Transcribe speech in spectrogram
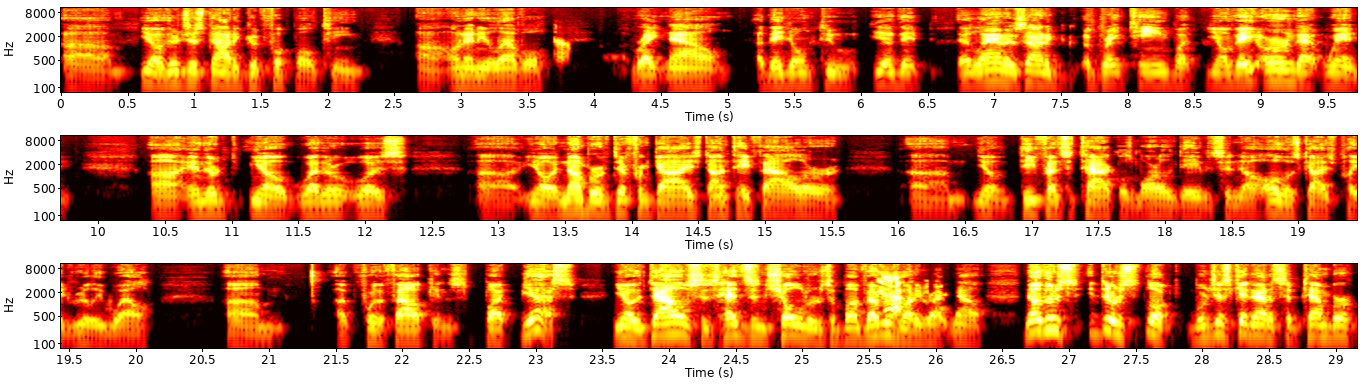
Um, you know, they're just not a good football team uh, on any level no. right now. They don't do, you know, they, Atlanta's not a, a great team, but, you know, they earned that win. Uh, and they're, you know, whether it was, uh, you know, a number of different guys, Dante Fowler, um, you know, defensive tackles, Marlon Davidson, all those guys played really well um, uh, for the Falcons. But yes, you know, Dallas is heads and shoulders above everybody yeah. right now. Now, there's, there's, look, we're just getting out of September.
